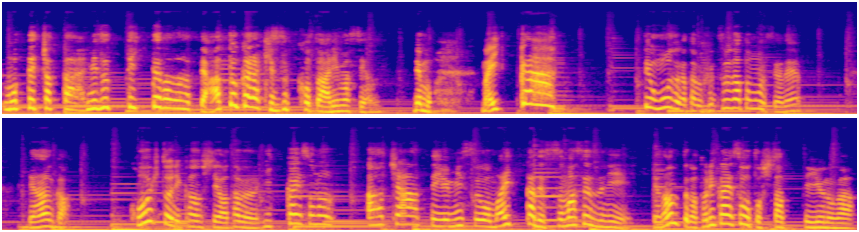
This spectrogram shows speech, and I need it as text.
持ってっちゃった水って言ってたなって、後から気づくことありますよ。でも、まあ、いっかーって思うのが多分普通だと思うんですよね。いや、なんか、この人に関しては多分一回その、あーちゃーっていうミスをまあ一回で済ませずに、いや、なんとか取り返そうとしたっていうのが、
